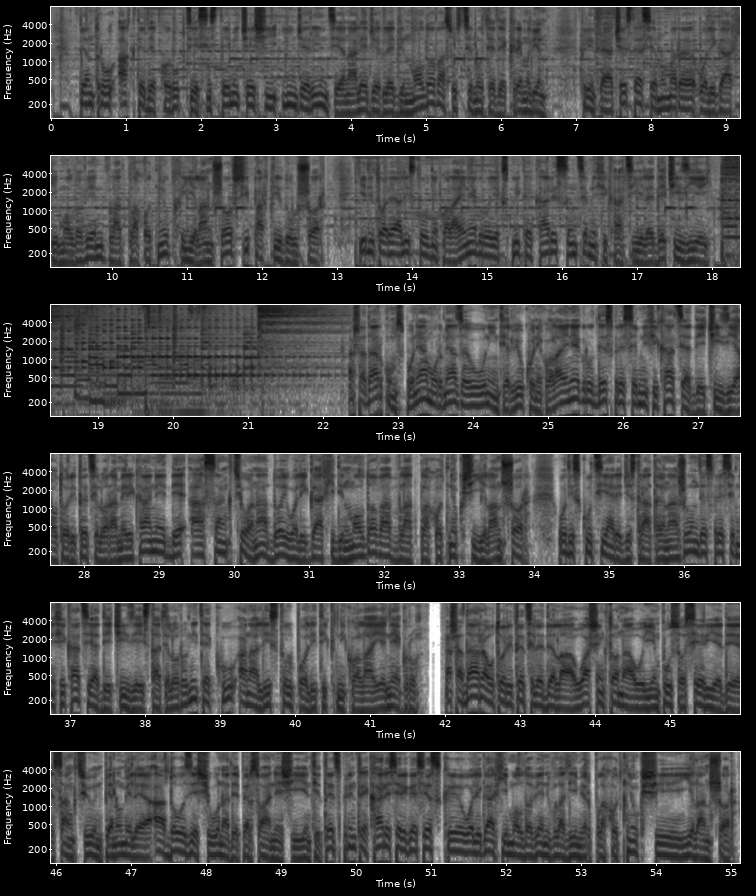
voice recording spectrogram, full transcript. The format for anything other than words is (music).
pentru acte de corupție sistemice și ingerinție în alegerile din Moldova susținute de Kremlin. Printre acestea se numără oligarhii moldoveni Vlad Plahotniuc, Ilan Șor și Partidul Șor. Editorialistul Nicolae Negru explică care sunt semnificațiile deciziei. Așadar, cum spuneam, urmează un interviu cu Nicolae Negru despre semnificația deciziei autorităților americane de a sancționa doi oligarhi din Moldova, Vlad Plahotniuc și Ilan Șor. O discuție înregistrată în ajun despre semnificația deciziei Statelor Unite cu analistul politic Nicolae Negru. Așadar, autoritățile de la Washington au impus o serie de sancțiuni pe numele a 21 de persoane și entități, printre care se regăsesc oligarhii moldoveni Vladimir Plahotniuc și Ilan Șor.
